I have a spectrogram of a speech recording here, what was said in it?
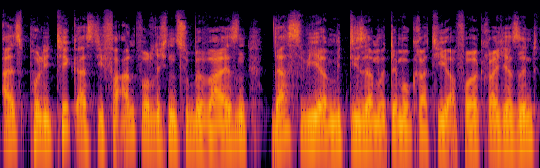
als Politik, als die Verantwortlichen zu beweisen, dass wir mit dieser Demokratie erfolgreicher sind.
